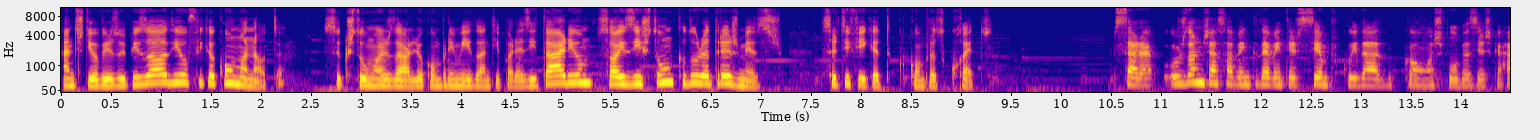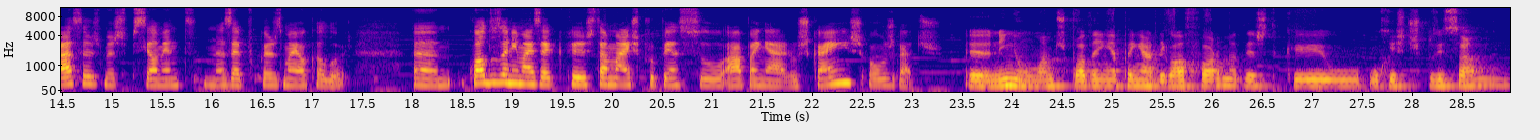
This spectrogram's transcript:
Antes de ouvires o episódio, fica com uma nota. Se costumas dar-lhe o comprimido antiparasitário, só existe um que dura 3 meses. Certifica-te que compras o correto. Sara, os donos já sabem que devem ter sempre cuidado com as pulgas e as carraças, mas especialmente nas épocas de maior calor. Um, qual dos animais é que está mais propenso a apanhar, os cães ou os gatos? Uh, nenhum, ambos podem apanhar de igual forma desde que o, o risco de exposição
